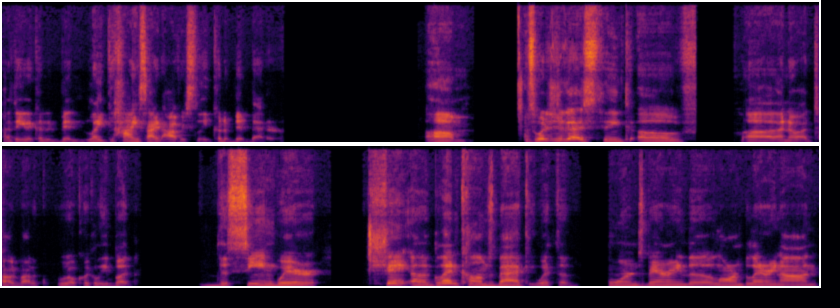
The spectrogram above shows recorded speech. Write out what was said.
I think it could have been like hindsight obviously could have been better. Um so what did you guys think of uh I know I talked about it real quickly, but the scene where Shane, uh, Glenn comes back with the horns bearing, the alarm blaring on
